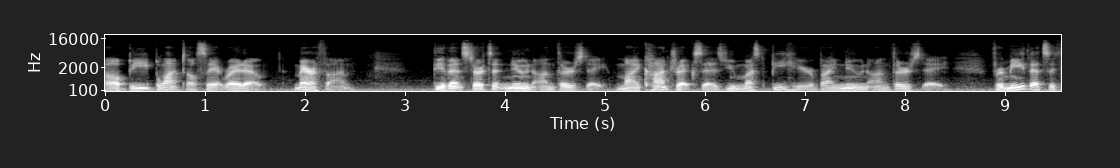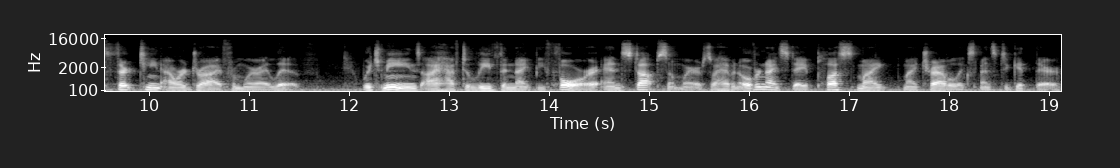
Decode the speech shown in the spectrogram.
I'll be blunt. I'll say it right out. Marathon. The event starts at noon on Thursday. My contract says you must be here by noon on Thursday. For me, that's a 13 hour drive from where I live, which means I have to leave the night before and stop somewhere. So I have an overnight stay plus my, my travel expense to get there.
